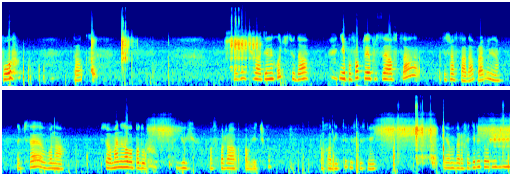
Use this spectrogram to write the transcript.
По. Так. Овечка, ти не хочеш сюди? Ні, по факту, якщо це овця, це ж овця, да? Правильно? Значить це вона. Все, у мене нова подушка. Йой, госпожа овечка. Проходите, не стесняйтесь. Я вам зараз територію.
